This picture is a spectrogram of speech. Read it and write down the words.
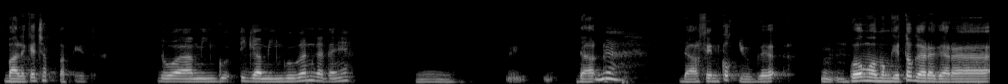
baliknya cepet gitu Dua minggu, tiga minggu kan katanya. Hmm. Dal- Ya. Dalvin Cook juga gue ngomong gitu gara-gara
